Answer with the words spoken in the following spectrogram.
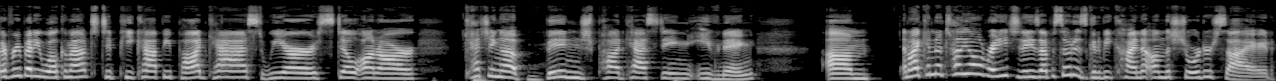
Everybody. Welcome out to Peacoppy Podcast. We are still on our catching up binge podcasting evening. Um, and I can tell you already today's episode is going to be kind of on the shorter side.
